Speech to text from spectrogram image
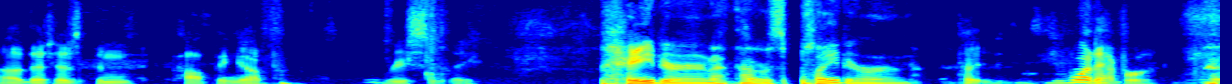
uh, that has been popping up recently. Pay to earn? I thought it was play to earn. Whatever.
